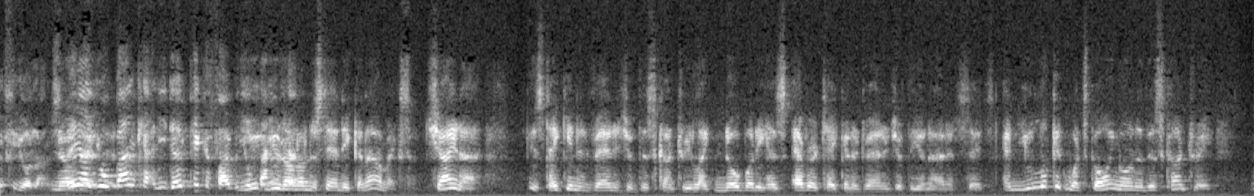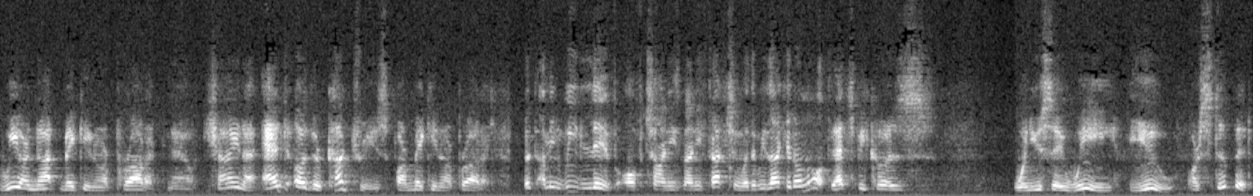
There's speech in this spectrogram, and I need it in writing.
paying for your lunch. No, they are your banker, and you don't pick a fight with You, your banker. you don't understand economics. China is taking advantage of this country like nobody has ever taken advantage of the United States. And you look at what's going on in this country, we are not making our product now. China and other countries are making our product. But I mean, we live off Chinese manufacturing, whether we like it or not. That's because when you say we, you are stupid.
